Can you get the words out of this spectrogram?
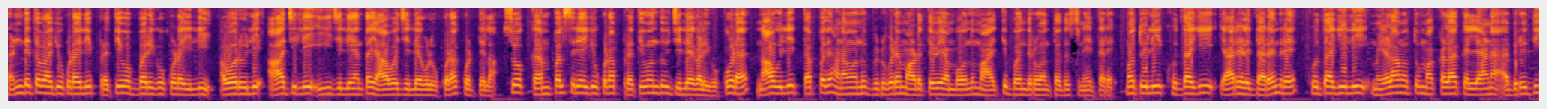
ಖಂಡಿತವಾಗಿಯೂ ಕೂಡ ಇಲ್ಲಿ ಪ್ರತಿಯೊಬ್ಬರಿಗೂ ಕೂಡ ಇಲ್ಲಿ, ಅವರು ಇಲ್ಲಿ ಆ ಜಿಲ್ಲೆ, ಈ ಜಿಲ್ಲೆ ಅಂತ ಯಾವ ಜಿಲ್ಲೆಗಳು ಕೂಡ ಕೊಟ್ಟಿಲ್ಲ. ಸೊ ಕಂಪಲ್ಸರಿಯಾಗಿಯೂ ಕೂಡ ಪ್ರತಿಯೊಂದು ಜಿಲ್ಲೆಗಳಿಗೂ ಕೂಡ ನಾವು ಇಲ್ಲಿ ತಪ್ಪದೆ ಹಣವನ್ನು ಬಿಡುಗಡೆ ಮಾಡುತ್ತೇವೆ ಎಂಬ ಒಂದು ಮಾಹಿತಿ ಬಂದಿರುವಂತದ್ದು ಸ್ನೇಹಿತರೆ. ಮತ್ತು ಇಲ್ಲಿ ಖುದ್ದಾಗಿ ಯಾರು ಹೇಳಿದ್ದಾರೆ ಅಂದ್ರೆ ಖುದ್ದಾಗಿ ಇಲ್ಲಿ ಮಹಿಳಾ ಮತ್ತು ಮಕ್ಕಳ ಕಲ್ಯಾಣ ಅಭಿವೃದ್ಧಿ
